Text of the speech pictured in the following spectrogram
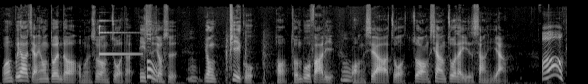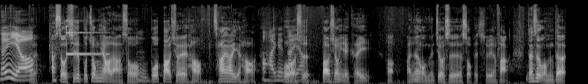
我们不要讲用蹲的哦，我们说用坐的，意思就是用屁股，哦，臀部发力往下坐，坐像坐在椅子上一样。哦，可以哦。对，，啊，手其实不重要啦，手抱抱球也好，叉腰也好，哦还可以或者是抱胸也可以。好，反正我们就是手随便放，但是我们的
